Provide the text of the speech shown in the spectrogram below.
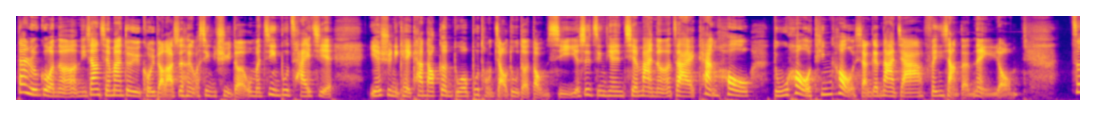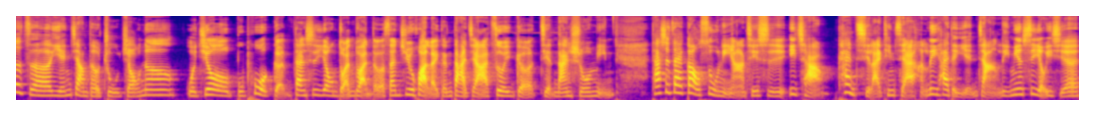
但如果呢，你像千麦对于口语表达是很有兴趣的，我们进一步拆解。也许你可以看到更多不同角度的东西，也是今天千麦呢在看后、读后、听后想跟大家分享的内容。这则演讲的主轴呢，我就不破梗，但是用短短的三句话来跟大家做一个简单说明。他是在告诉你啊，其实一场看起来、听起来很厉害的演讲，里面是有一些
